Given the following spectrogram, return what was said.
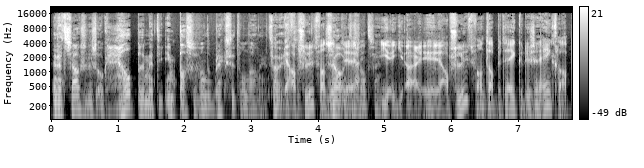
En dat zou ze dus ook helpen met die impasse van de brexit-onderhandeling. Het zou echt Ja, absoluut. Want zo het, eh, zijn. je- eh, ja, absoluut, want dat betekent dus in één klap...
